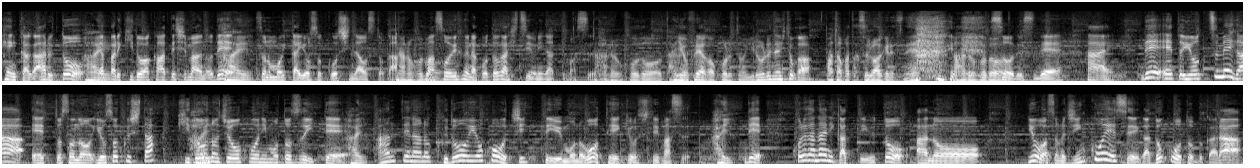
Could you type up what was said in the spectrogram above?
変化があると、はい。やっぱり軌道は変わってしまうので、はい。そのもう一回予測をし直すとか、なるほど。まあそういうふうなことが必要になってます。なるほど。太陽フレアが起こるといろいろな人がバタバタするわけですね。なるほど。そうですね。はい。で、えっと4つ目がえっとその予測した軌道の情報に基づいて、はい。アンテナの駆動予報値っていうものを提供しています。はい。で、これが何かっていうと、あのー要はその人工衛星がどこを飛ぶから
